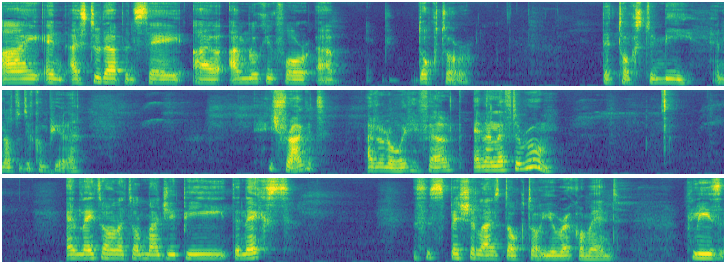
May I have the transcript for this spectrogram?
I and I stood up and say, I, I'm looking for a doctor that talks to me and not to the computer. He shrugged. I don't know what he felt, and I left the room. And later on, I told my GP, the next specialized doctor you recommend, please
